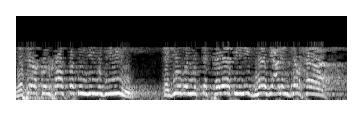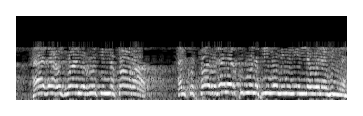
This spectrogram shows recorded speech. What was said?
وفرق خاصة للمجرمين تجوب المستشفيات للإجهاز على الجرحى هذا عدوان الروس النصارى الكفار لا يرقبون في مؤمن إلا ولا ذمة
